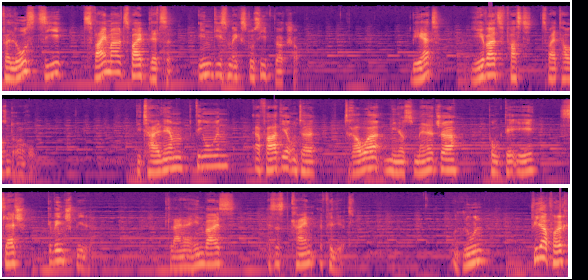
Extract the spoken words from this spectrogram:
verlost sie zweimal zwei Plätze in diesem Exklusivworkshop. Wert jeweils fast 2000 Euro. Die Teilnahmebedingungen erfahrt ihr unter trauer-manager.de slash Gewinnspiel. Kleiner Hinweis, es ist kein Affiliate. Und nun viel Erfolg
